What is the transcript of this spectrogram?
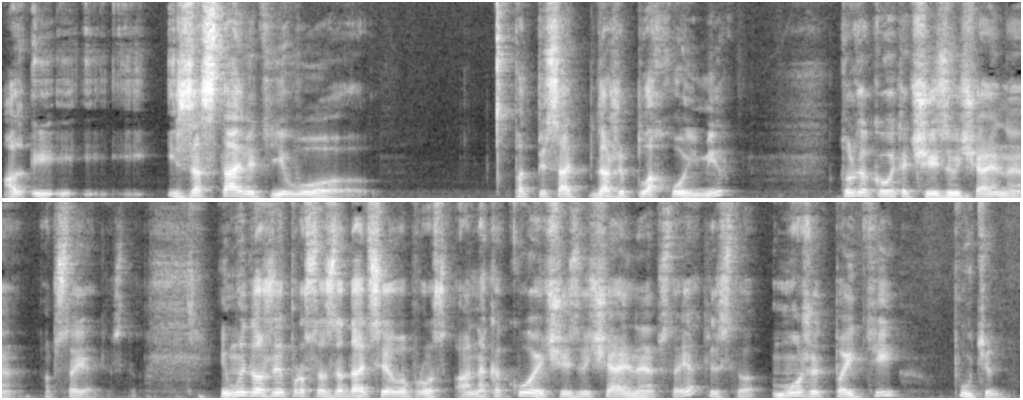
а, и, и, и заставить его подписать даже плохой мир, только какое-то чрезвычайное обстоятельство. И мы должны просто задать себе вопрос, а на какое чрезвычайное обстоятельство может пойти Путин –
